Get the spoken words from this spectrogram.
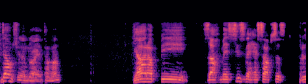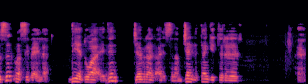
Bir daha mı söyleyeyim duayı? Tamam. Ya Rabbi zahmetsiz ve hesapsız rızık nasip eyle diye dua edin. Cebrail aleyhisselam cennetten getirir. Evet.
